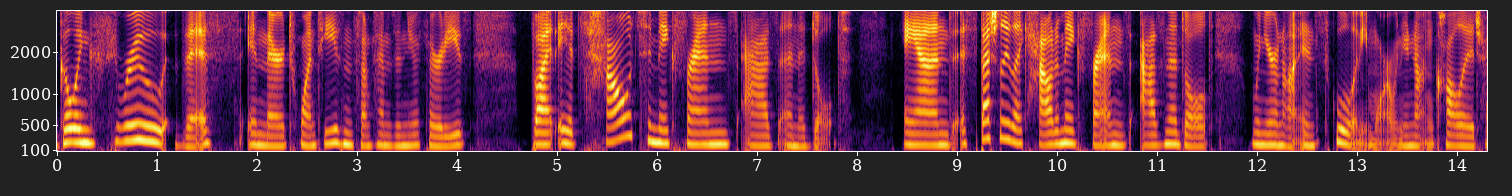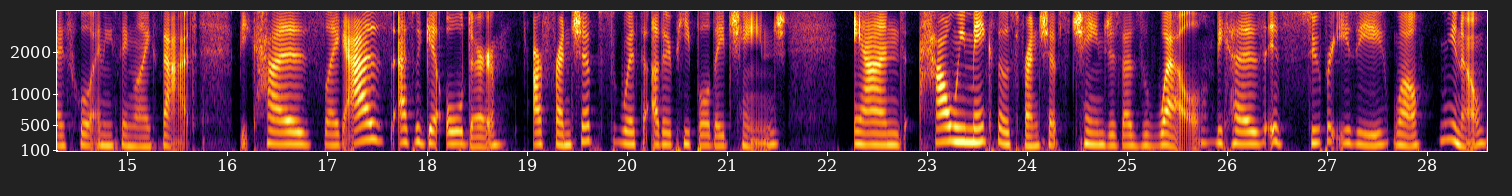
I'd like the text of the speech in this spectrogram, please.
going through this in their 20s and sometimes in your 30s. But it's how to make friends as an adult. And especially like how to make friends as an adult when you're not in school anymore, when you're not in college, high school, anything like that. Because like as as we get older, our friendships with other people they change and how we make those friendships changes as well because it's super easy well you know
